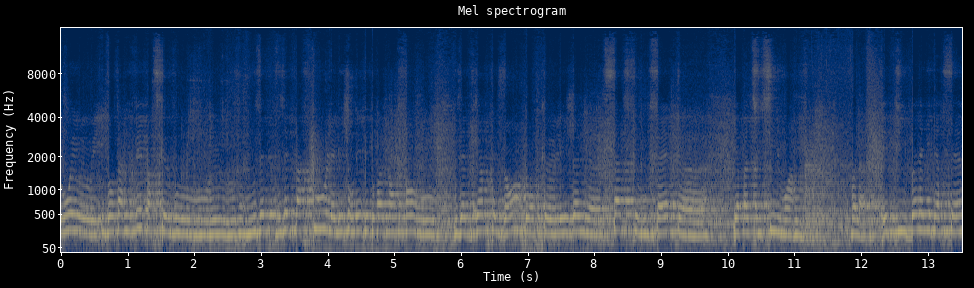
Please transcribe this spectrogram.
oui, oui, oui, ils vont arriver parce que vous, vous, êtes, vous êtes partout. Les journées des droits de l'enfant, vous, êtes bien présents. Donc les jeunes savent ce que vous faites. Il n'y a pas de souci, ils vont arriver. Voilà. Et puis bon anniversaire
